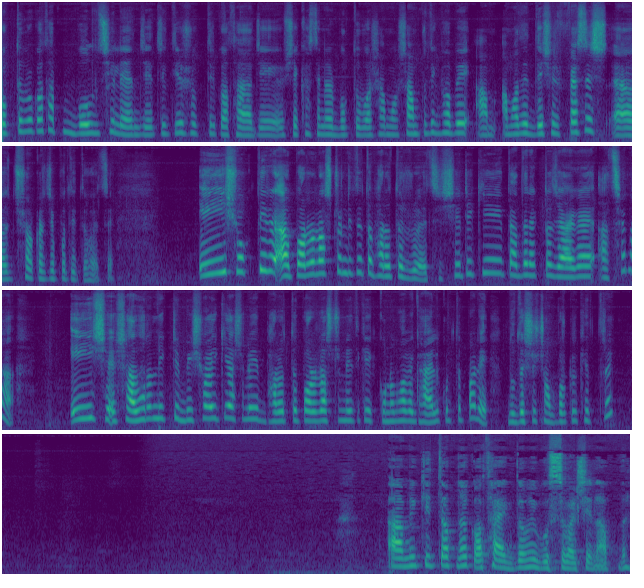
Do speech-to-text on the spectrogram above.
বক্তব্যের কথা আপনি বলছিলেন যে তৃতীয় শক্তির কথা যে শেখ হাসিনার বক্তব্য সাম- সাম্প্রতিকভাবে আমাদের দেশের ফ্যাসিস্ট সরকার যে পতিত হয়েছে এই শক্তির পররাষ্ট্রনীতি তো ভারতের রয়েছে সেটি কি তাদের একটা জায়গায় আছে না? এই সাধারণ একটি বিষয় কি আসলে ভারতের পররাষ্ট্রনীতিকে কোনোভাবে ঘায়ল করতে পারে দু দেশের সম্পর্কের ক্ষেত্রে? আমি কিন্তু আপনার কথা একদমই বুঝতে পারছি না আপনার।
